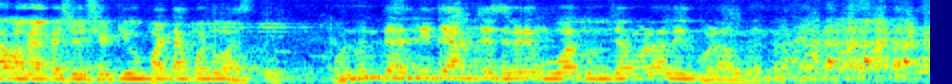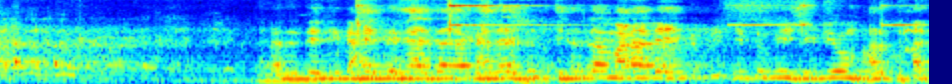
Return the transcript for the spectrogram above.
हा बघा कशी शिटीव पाटापट वाचते म्हणून ते हल्लीचे आमचे सगळे बुवा तुमच्यामुळे लई घोळावले. कारण त्यांनी काहीतरी असा एखाद्या सुचरता म्हणाले की तुम्ही शिटीव मारतात.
